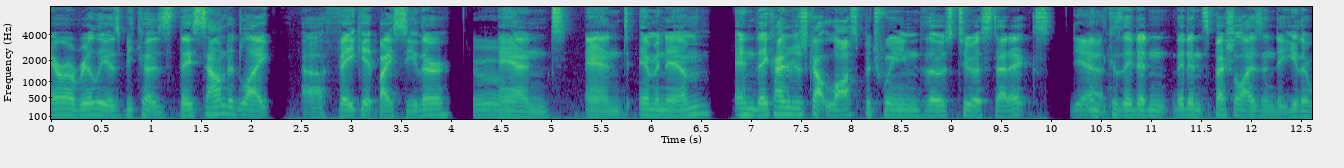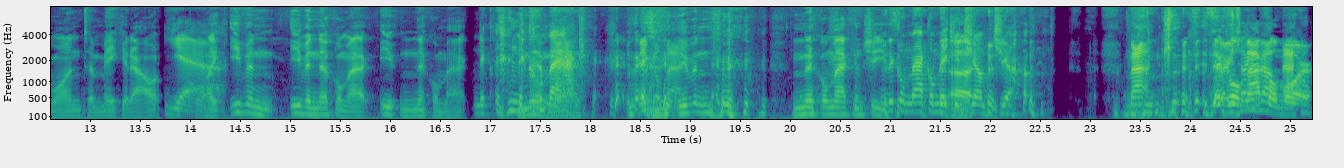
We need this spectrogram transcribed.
era, really is because they sounded like uh, "Fake It" by Seether Ooh. and and Eminem, and they kind of just got lost between those two aesthetics. Yeah. because they didn't they didn't specialize into either one to make it out. Yeah. Like even even Nickelback, e- Nickelback, Nick- Nickelback. Nickelback. even Nickelback and cheese. Nickelback will make you Uh, jump, jump. Matt, is, are you Nickel talking about Macklemore.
